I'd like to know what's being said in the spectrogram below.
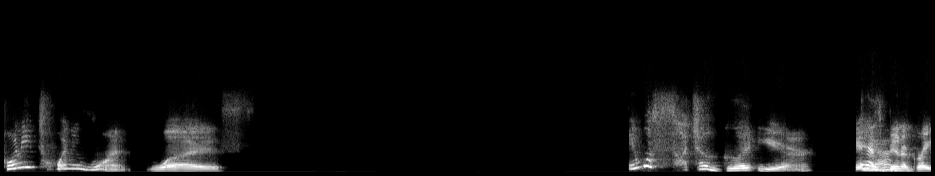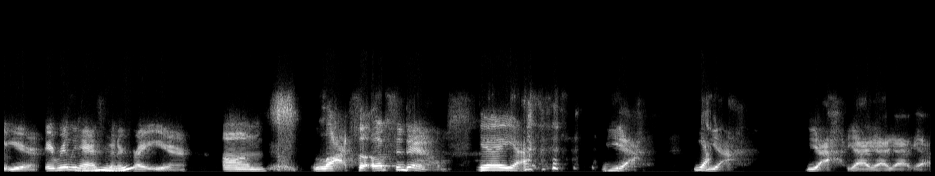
2021 was it was such a good year. It yeah. has been a great year. It really has mm-hmm. been a mm-hmm. great year. Um, lots of ups and downs. Yeah, yeah. yeah. Yeah. Yeah. Yeah, yeah, yeah, yeah, yeah.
